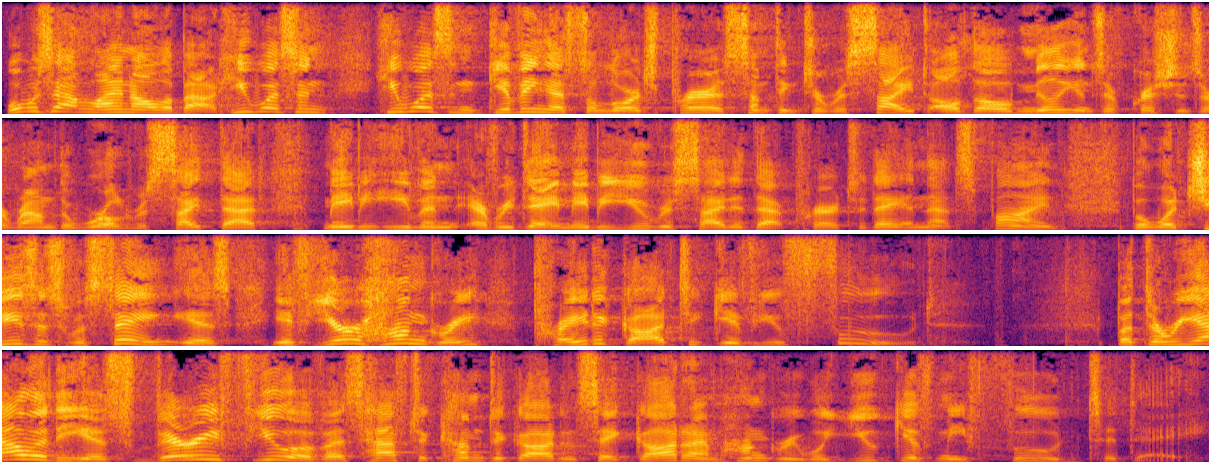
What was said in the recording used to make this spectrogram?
What was that line all about? He wasn't, he wasn't giving us the Lord's Prayer as something to recite, although millions of Christians around the world recite that maybe even every day. Maybe you recited that prayer today, and that's fine. But what Jesus was saying is if you're hungry, pray to God to give you food. But the reality is, very few of us have to come to God and say, God, I'm hungry. Will you give me food today?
